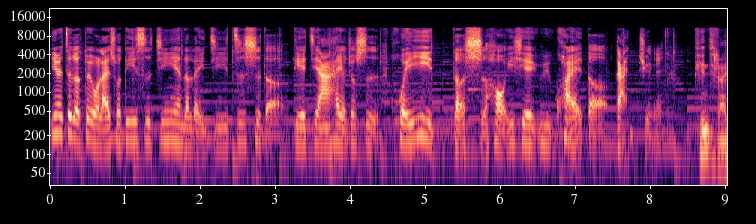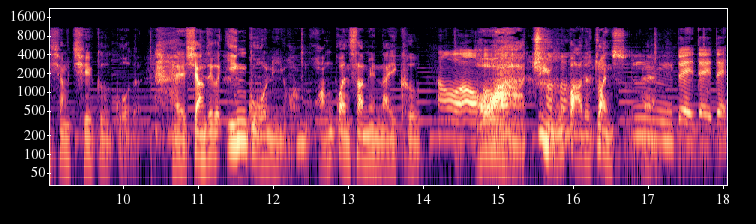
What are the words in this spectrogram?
因为这个对我来说，第一是经验的累积、知识的叠加，还有就是回忆的时候一些愉快的感觉。听起来像切割过的，哎，像这个英国女皇皇冠上面那一颗哦哦，哇，巨无霸的钻石。嗯，对对对。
